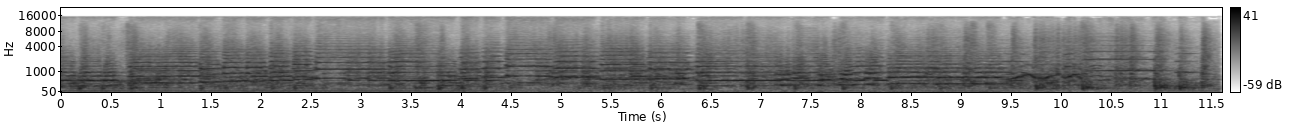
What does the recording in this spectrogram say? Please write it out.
Thank.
